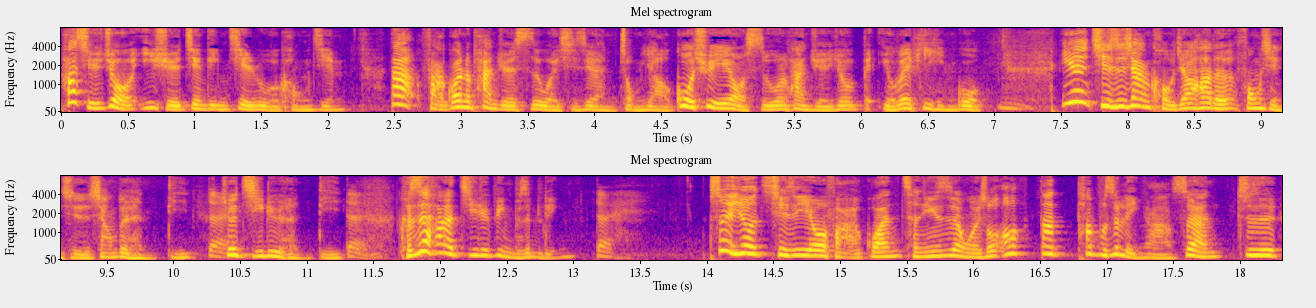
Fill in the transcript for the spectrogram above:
它其实就有医学鉴定介入的空间。那法官的判决思维其实也很重要。过去也有实务的判决就被有被批评过，因为其实像口交，它的风险其实相对很低，就几率很低。对，可是它的几率并不是零。对，所以就其实也有法官曾经是认为说，哦，那它不是零啊，虽然就是。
